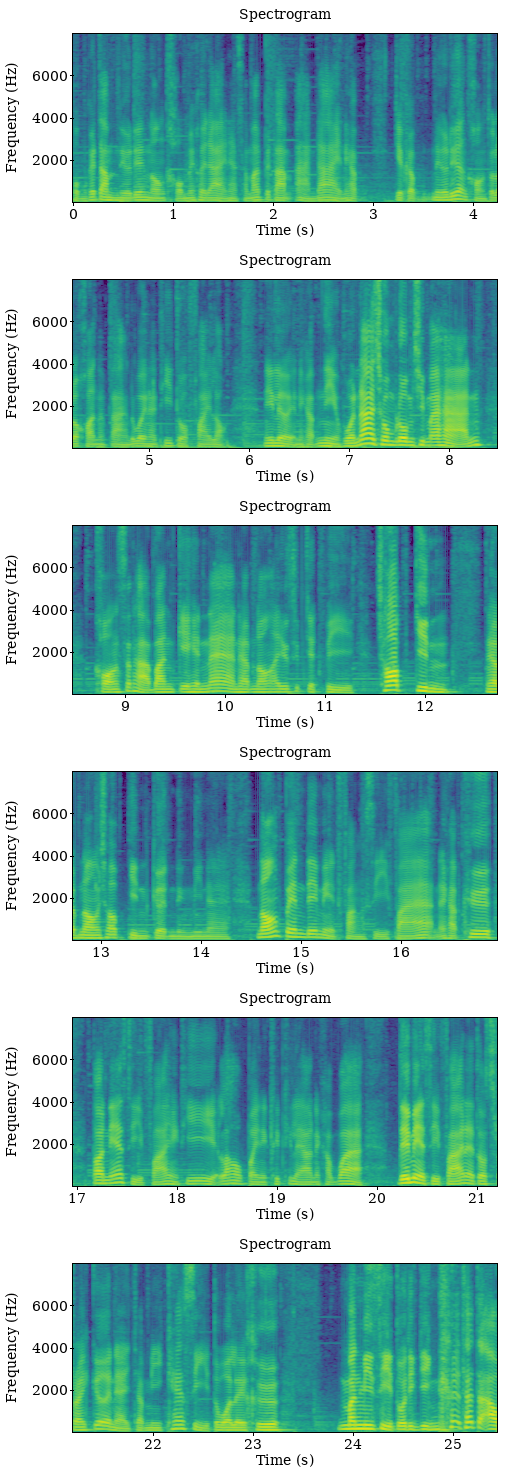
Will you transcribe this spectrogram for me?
ผมก็จำเนื้อเรื่องน้องเขาไม่ค่อยได้นะสามารถไปตามอ่านได้นะครับเกี่ยวกับเนื้อเรื่องของตัวละครต่างๆ ด้วยนะที่ตัวไฟล์หลอกนี่เลยนะครับนี่หัวหน้าชมรมชิมอาหารของสถาบันเกเฮนนานะครับน้องอายุ 17 ปี ชอบกินนะครับน้องชอบกินเกิน 1 มีนา น้องเป็นเดเมจฝั่งสีฟ้านะครับคือตอนนี้สีฟ้าอย่างที่เล่าไปในคลิปที่แล้วนะครับว่า เดเมจสีฟ้าเนี่ยตัวสไตรเกอร์เนี่ยจะมีแค่ 4 ตัวเลยคือ มันมี 4 ตัวจริงๆ ถ้าจะเอา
